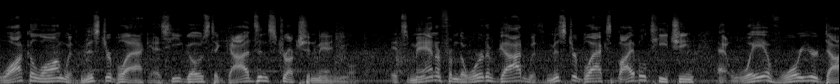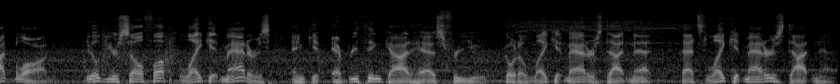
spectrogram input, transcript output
Walk along with Mr. Black as he goes to God's instruction manual. It's manna from the Word of God with Mr. Black's Bible teaching at wayofwarrior.blog. Build yourself up like it matters and get everything God has for you. Go to likeitmatters.net. That's likeitmatters.net.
